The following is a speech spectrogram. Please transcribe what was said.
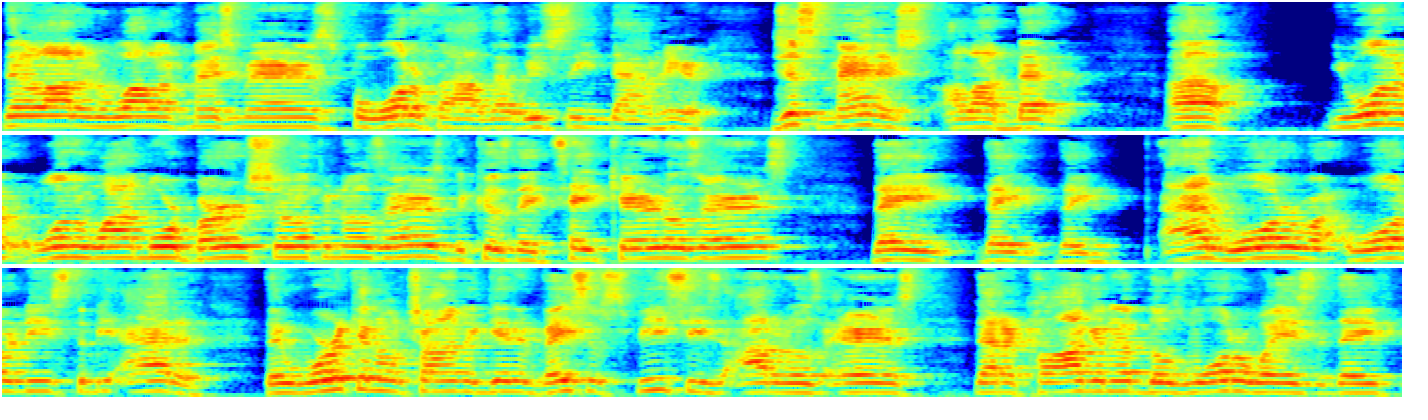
than a lot of the wildlife management areas for waterfowl that we've seen down here. Just managed a lot better. Uh, you wonder, wonder why more birds show up in those areas? Because they take care of those areas they they they add water. Water needs to be added. They're working on trying to get invasive species out of those areas that are clogging up those waterways that they've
